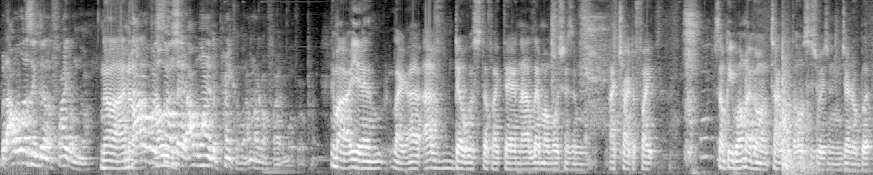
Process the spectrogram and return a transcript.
But I wasn't gonna fight him though. No, I know. Not over I something was, that I wanted to prank him. I'm not gonna fight him over a prank. my, yeah, like I, I've dealt with stuff like that, and I let my emotions, and I tried to fight some people. I'm not going to talk about the whole situation in general, but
